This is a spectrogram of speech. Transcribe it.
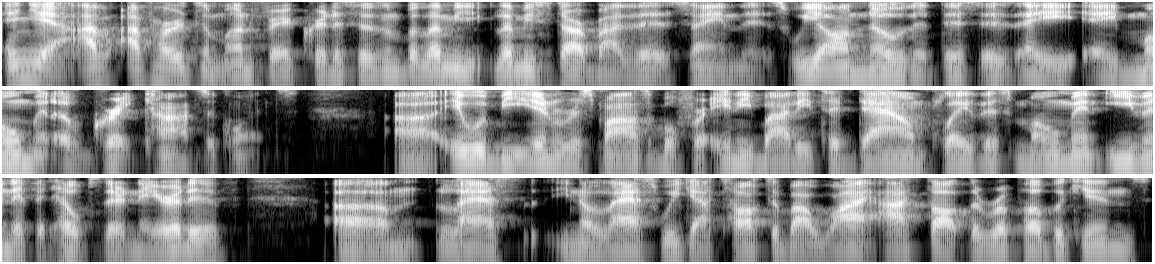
and yeah, I've, I've heard some unfair criticism, but let me let me start by this, saying this: we all know that this is a a moment of great consequence. Uh, it would be irresponsible for anybody to downplay this moment, even if it helps their narrative. Um, last, you know, last week I talked about why I thought the Republicans,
